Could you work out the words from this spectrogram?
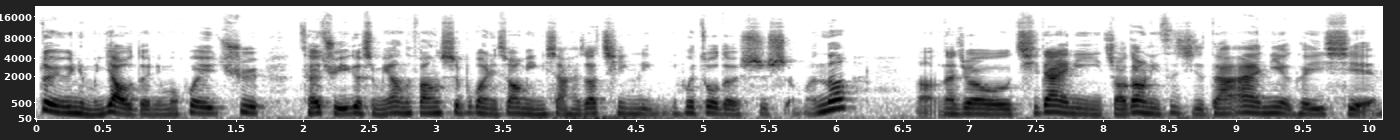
对于你们要的，你们会去采取一个什么样的方式？不管你是要冥想还是要清理，你会做的是什么呢？啊，那就期待你找到你自己的答案。你也可以写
